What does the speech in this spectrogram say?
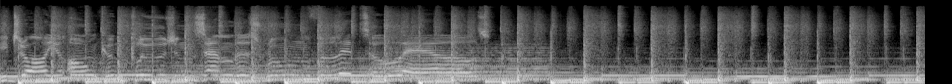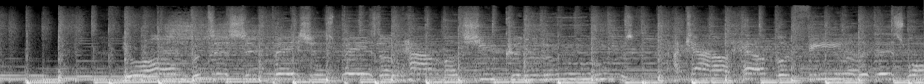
You draw your own conclusions, and there's room for little else. Your own participation's based on how much you can lose. I cannot help but feel that this won't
